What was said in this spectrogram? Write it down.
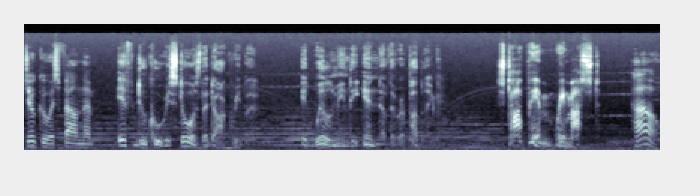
Dooku has found them. If Dooku restores the Dark Reaper, it will mean the end of the Republic. Stop him, we must. How?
